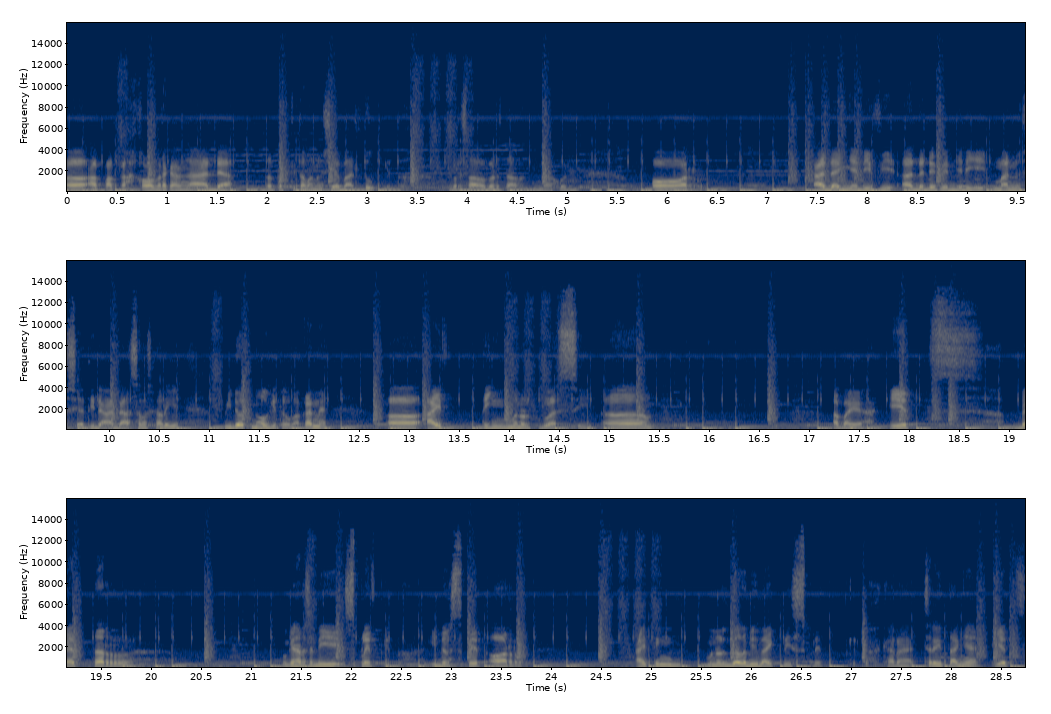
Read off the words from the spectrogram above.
Uh, apakah kalau mereka nggak ada tetap kita manusia batu gitu bersama bertahun-tahun. Or adanya devi ada deviant jadi manusia tidak ada sama sekali we don't know gitu. Makanya uh, I think menurut gua sih uh, apa ya it's better mungkin harusnya di split gitu. Either split or I think menurut gue lebih baik di split gitu. Karena ceritanya it's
